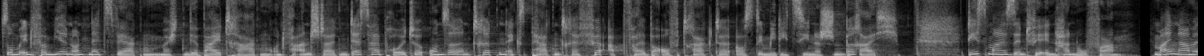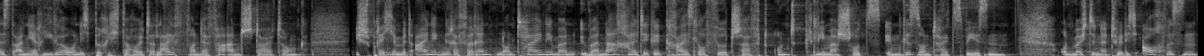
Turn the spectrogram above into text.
Zum Informieren und Netzwerken möchten wir beitragen und veranstalten deshalb heute unseren dritten Expertentreff für Abfallbeauftragte aus dem medizinischen Bereich. Diesmal sind wir in Hannover. Mein Name ist Anja Rieger und ich berichte heute live von der Veranstaltung. Ich spreche mit einigen Referenten und Teilnehmern über nachhaltige Kreislaufwirtschaft und Klimaschutz im Gesundheitswesen und möchte natürlich auch wissen,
